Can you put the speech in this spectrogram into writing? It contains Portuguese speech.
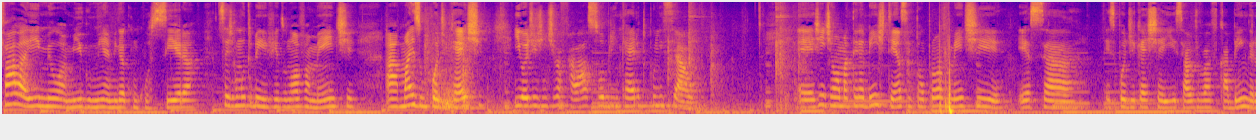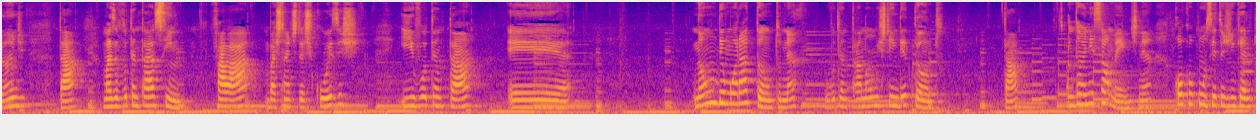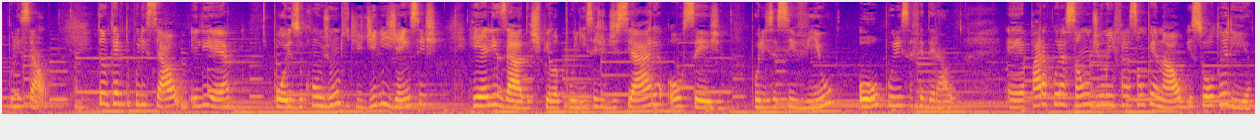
Fala aí, meu amigo, minha amiga concurseira. Seja muito bem-vindo novamente a mais um podcast. E hoje a gente vai falar sobre inquérito policial. É, gente, é uma matéria bem extensa, então provavelmente essa, esse podcast aí, esse áudio vai ficar bem grande, tá? Mas eu vou tentar, assim, falar bastante das coisas e vou tentar é, não demorar tanto, né? Eu vou tentar não me estender tanto, tá? Então, inicialmente, né? Qual que é o conceito de inquérito policial? Então, o inquérito policial, ele é, pois, o conjunto de diligências realizadas pela Polícia Judiciária, ou seja, Polícia Civil ou Polícia Federal, é, para apuração de uma infração penal e sua autoria,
